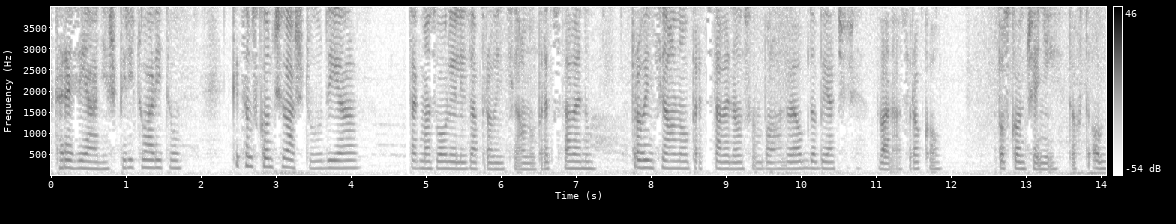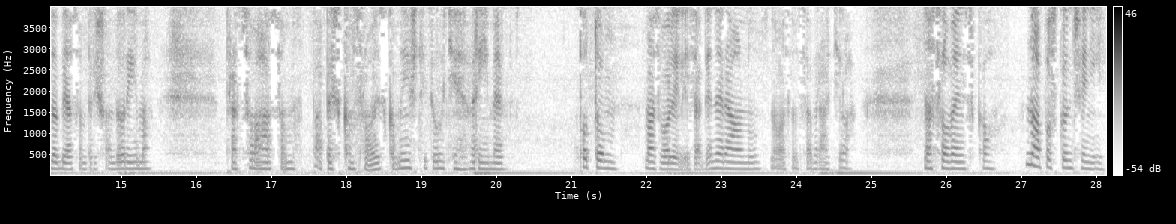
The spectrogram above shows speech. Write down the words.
Tereziáne špiritualitu. Keď som skončila štúdia, tak ma zvolili za provinciálnu predstavenú. Provinciálnou predstavenou som bola dve obdobia, čiže 12 rokov. Po skončení tohto obdobia som prišla do Ríma. Pracovala som v Pápežskom slovenskom inštitúte v Ríme. Potom ma zvolili za generálnu, znova som sa vrátila na Slovensko. No a po skončení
